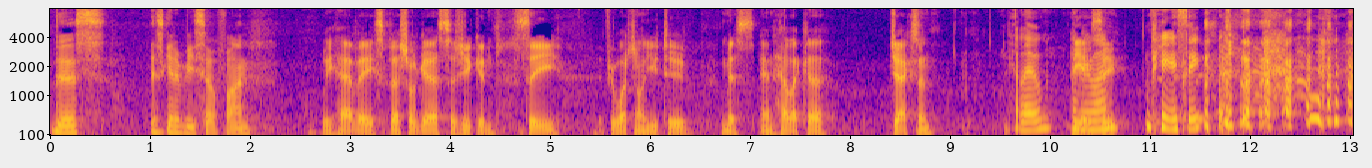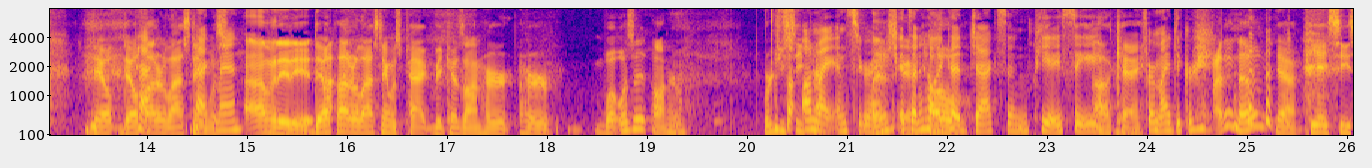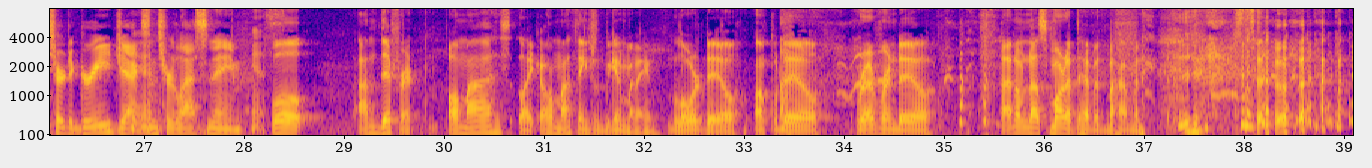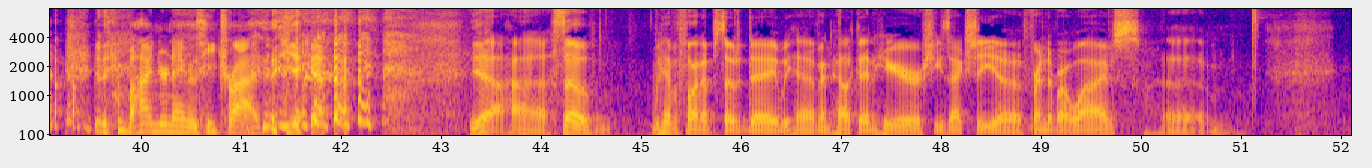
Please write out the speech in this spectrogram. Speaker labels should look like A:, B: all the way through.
A: We're live.
B: This is going to be so fun.
A: We have a special guest, as you can see if you're watching on YouTube, Miss Angelica Jackson.
C: Hello,
A: PAC.
C: everyone. PAC.
B: Dale, Dale
C: Pac-
B: thought her last name was
C: Pac-Man.
A: I'm an idiot.
B: Dale
A: I-
B: thought her last name was Pack because on her her what was it on her? Where did you
C: It's
B: see
C: on
B: Pac?
C: my Instagram. It's Angelica
B: Oh.
C: Jackson PAC.
B: Okay.
C: For my degree.
A: I didn't know.
B: Yeah, PAC's her degree. Jackson's her last name.
C: Yes.
A: well, I'm different. All my like all my things at the beginning of my name: Lord Dale, Uncle Dale, Reverend Dale. I'm not smart enough to have it behind my name.
B: Behind your name is he tried.
A: Yeah. Uh, so we have a fun episode today. We have Angelica in here. She's actually a friend of our wives. Um,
